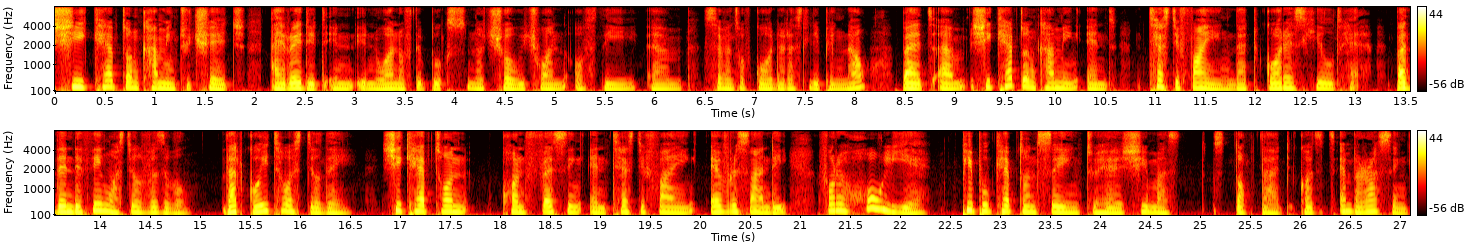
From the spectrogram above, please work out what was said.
she kept on coming to church. I read it in, in one of the books, not sure which one of the um, servants of God that are sleeping now, but um, she kept on coming and testifying that God has healed her. But then the thing was still visible. That goiter was still there. She kept on confessing and testifying every Sunday for a whole year. People kept on saying to her she must stop that because it's embarrassing.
